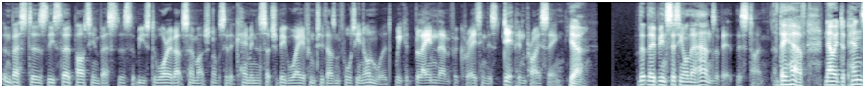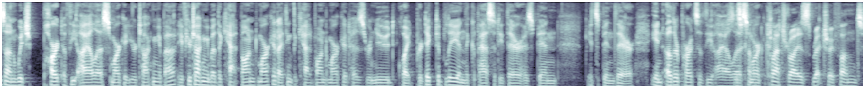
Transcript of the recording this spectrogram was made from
investors, these third party investors that we used to worry about so much, and obviously that came in in such a big way from 2014 onward, we could blame them for creating this dip in pricing. Yeah. That they've been sitting on their hands a bit this time. They have. Now, it depends on which part of the ILS market you're talking about. If you're talking about the cat bond market, I think the cat bond market has renewed quite predictably, and the capacity there has been It's been there. In other parts of the ILS so market, collateralized retro fund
